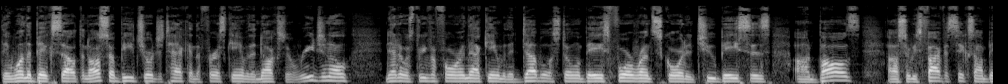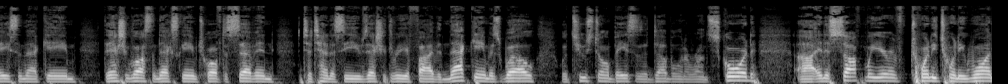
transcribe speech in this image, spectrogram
They won the Big South and also beat Georgia Tech in the first game of the Knoxville Regional. Neto was three for four in that game with a double, a stolen base, four runs scored, and two bases on balls. Uh, so he's five for six on base in that game. They actually lost the next game, 12 to seven to Tennessee. He was actually three to five in that game as well, with two stolen bases, a double, and a run scored. Uh, in his sophomore year in 2021.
